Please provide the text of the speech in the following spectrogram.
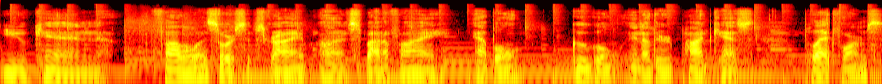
You can follow us or subscribe on Spotify, Apple, Google, and other podcast platforms.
